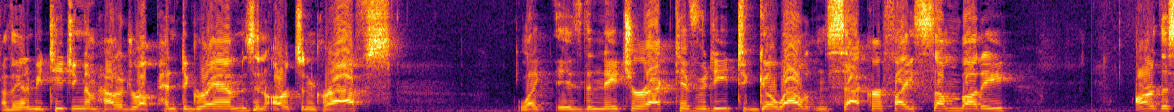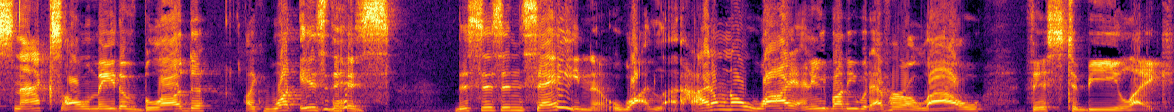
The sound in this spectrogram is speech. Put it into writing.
Are they going to be teaching them how to draw pentagrams in arts and crafts? Like, is the nature activity to go out and sacrifice somebody? Are the snacks all made of blood? Like, what is this? This is insane. Why? I don't know why anybody would ever allow this to be like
